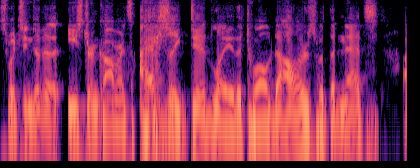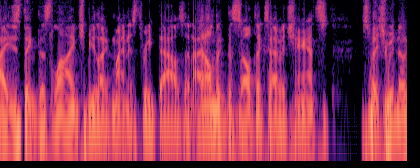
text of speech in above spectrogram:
switching to the Eastern Conference, I actually did lay the twelve dollars with the Nets. I just think this line should be like minus three thousand. I don't think the Celtics have a chance, especially with no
